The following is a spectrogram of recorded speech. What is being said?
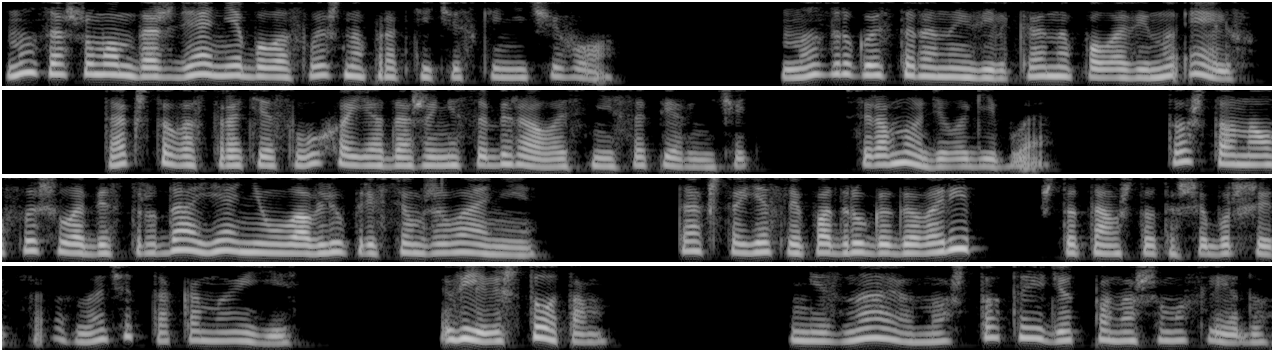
но за шумом дождя не было слышно практически ничего. Но, с другой стороны, Вилька наполовину эльф, так что в остроте слуха я даже не собиралась с ней соперничать. Все равно дело гиблое. То, что она услышала без труда, я не уловлю при всем желании. Так что если подруга говорит, что там что-то шебуршится, значит, так оно и есть. Виль, что там? Не знаю, но что-то идет по нашему следу.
